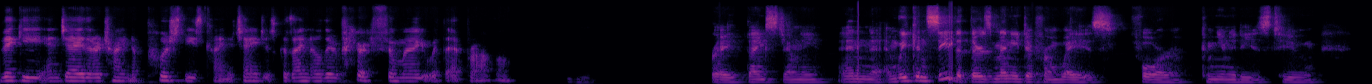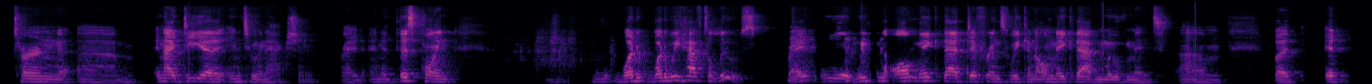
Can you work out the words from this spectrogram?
Vicki and Jay that are trying to push these kind of changes because I know they're very familiar with that problem. Great, thanks, Joanie. And and we can see that there's many different ways for communities to turn um, an idea into an action, right? And at this point, what what do we have to lose, right? We, we can all make that difference. We can all make that movement, um, but it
